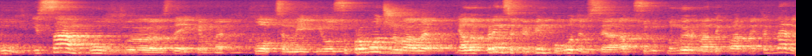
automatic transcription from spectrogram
був і сам, був е, з деякими хлопцями, які його супроводжували. Але в принципі він поводився абсолютно мирно, адекватно і так далі.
